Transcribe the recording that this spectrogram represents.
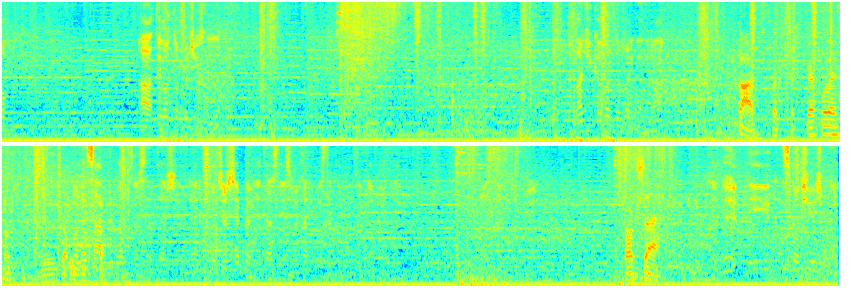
O. A, tego to pocisnę, dobra. Magika bardzo fajna gra. Tak, tak, tak. Ja polecam Polecamy bardzo serdecznie, nie? Chociaż ja pewnie teraz nie słychać, Kokse. I skąsiłeś mnie.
